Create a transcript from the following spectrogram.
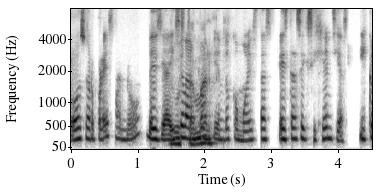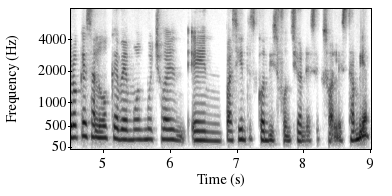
oh sorpresa, ¿no? Desde ahí se van rompiendo como estas, estas exigencias y creo que es algo que vemos mucho en, en pacientes con disfunciones sexuales también.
